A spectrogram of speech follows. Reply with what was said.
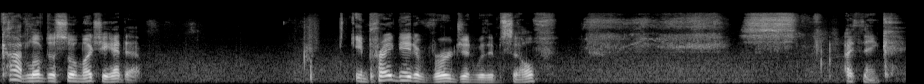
God loved us so much he had to impregnate a virgin with himself. I think,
